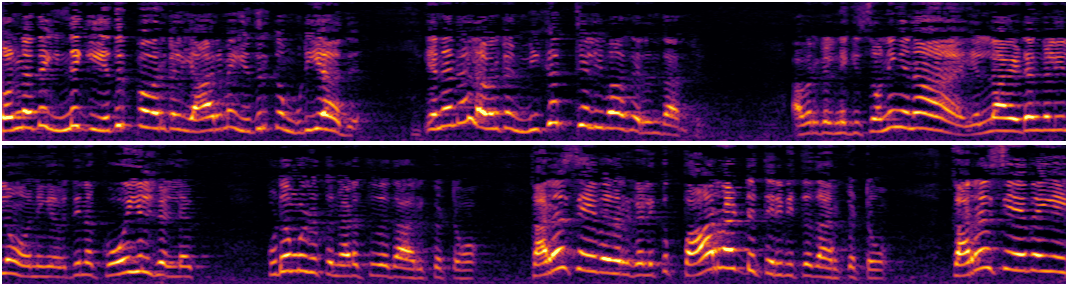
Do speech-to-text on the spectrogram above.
சொன்னதை இன்னைக்கு எதிர்ப்பவர்கள் யாருமே எதிர்க்க முடியாது. ஏனென்றால் அவர்கள் மிக தெளிவாக இருந்தார்கள். அவர்கள் இன்னைக்கு சொன்னீங்கன்னா எல்லா இடங்களிலும் நீங்க பார்த்தீங்கன்னா கோயில்கள்ல குடமுழுக்கு நடத்துவதா இருக்கட்டும் கர சேவகர்களுக்கு பாராட்டு தெரிவித்ததா இருக்கட்டும் கர சேவையை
